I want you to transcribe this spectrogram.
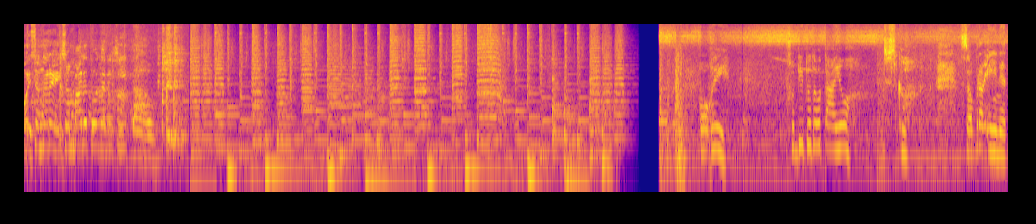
O, isang na rin. Isang balot na rin sitaw. Okay. So dito daw tayo. Diyos ko. Sobrang init.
